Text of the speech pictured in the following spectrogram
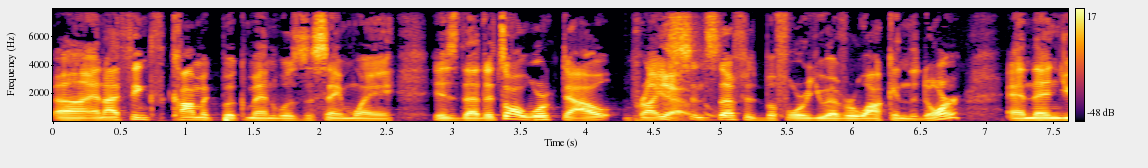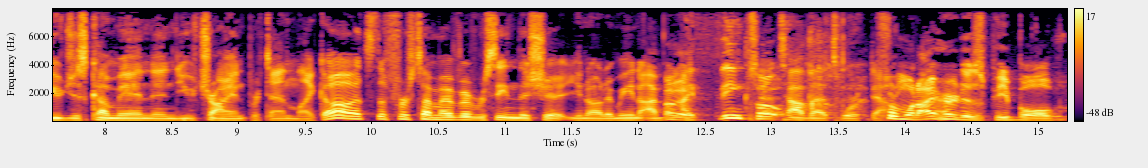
uh, and I think Comic Book Men was the same way, is that it's all worked out, price Yeah. and stuff, is before you ever walk in the door, and then you just come in and you try and pretend like, oh, it's the first time I've ever seen this shit. You know what I mean? I, I think So, that's how that's worked out. From what I heard is people,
